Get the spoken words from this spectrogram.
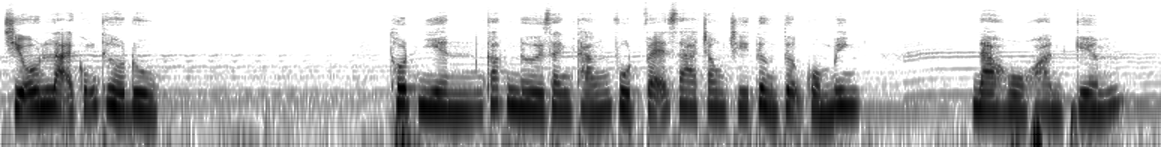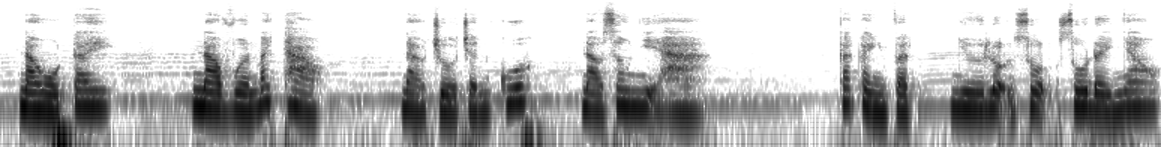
chỉ ôn lại cũng thừa đủ. Thốt nhiên các nơi danh thắng vụt vẽ ra trong trí tưởng tượng của Minh Nào hồ Hoàn Kiếm, nào hồ Tây, nào vườn Bách Thảo, nào chùa Trấn Quốc, nào sông Nhị Hà. Các cảnh vật như lộn xộn xô đầy nhau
